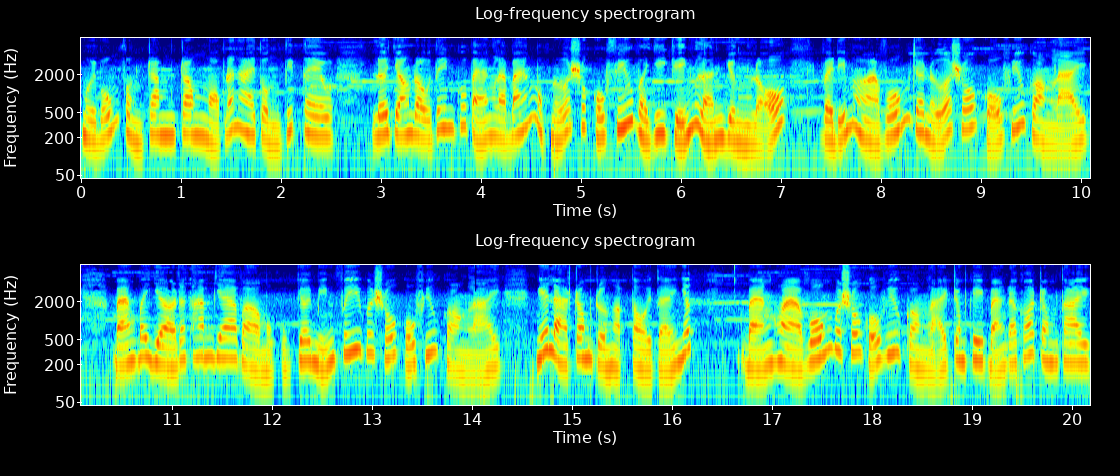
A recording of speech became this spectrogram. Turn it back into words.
14% trong 1 đến 2 tuần tiếp theo, lựa chọn đầu tiên của bạn là bán một nửa số cổ phiếu và di chuyển lệnh dừng lỗ về điểm hòa vốn cho nửa số cổ phiếu còn lại. Bạn bây giờ đã tham gia vào một cuộc chơi miễn phí với số cổ phiếu còn lại, nghĩa là trong trường hợp tồi tệ nhất, bạn hòa vốn với số cổ phiếu còn lại trong khi bạn đã có trong tay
